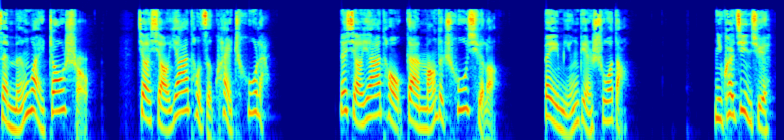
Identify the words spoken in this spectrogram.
在门外招手。叫小丫头子快出来，那小丫头赶忙的出去了。贝明便说道：“你快进去，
